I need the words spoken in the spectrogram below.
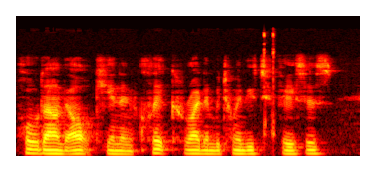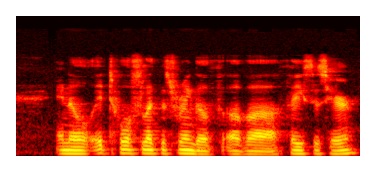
Hold down the alt key and then click right in between these two faces and it will select this ring of, of uh, faces here.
